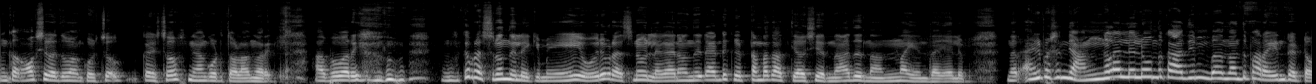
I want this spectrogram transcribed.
നിങ്ങൾക്ക് ആവശ്യമുള്ളത് വാങ്ങി കഴിച്ചോ കഴിച്ചോ ഞാൻ കൊടുത്തോളാം എന്ന് പറയും. അപ്പോൾ പറയും നിങ്ങൾക്ക് പ്രശ്നമൊന്നുമില്ല ഏയ് ഒരു പ്രശ്നമില്ല കാരണം ഒന്ന് രണ്ട് കിട്ടേണ്ടത് അത്യാവശ്യമായിരുന്നു. അത് നന്നായി എന്തായാലും. അതിന് പക്ഷേ ഞങ്ങളല്ലല്ലോ ഒന്ന് ആദ്യം അത് പറയുന്നുണ്ട് കേട്ടോ.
